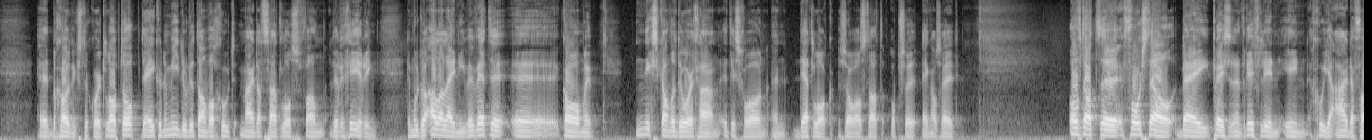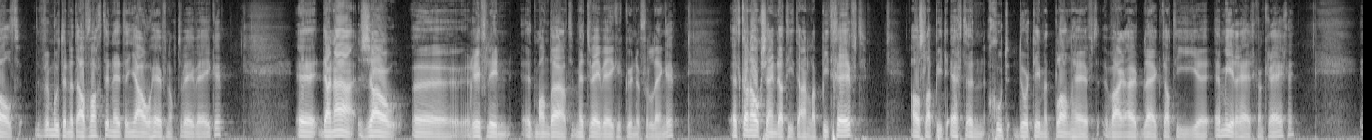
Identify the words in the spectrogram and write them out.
Het begrotingstekort loopt op. De economie doet het dan wel goed, maar dat staat los van de regering. Er moeten allerlei nieuwe wetten uh, komen. Niks kan er doorgaan. Het is gewoon een deadlock, zoals dat op zijn Engels heet. Of dat uh, voorstel bij president Rivlin in goede aarde valt, we moeten het afwachten. Net en jou heeft nog twee weken. Uh, daarna zou uh, Rivlin het mandaat met twee weken kunnen verlengen. Het kan ook zijn dat hij het aan Lapid geeft. Als Lapid echt een goed doortimmerd plan heeft, waaruit blijkt dat hij een meerderheid kan krijgen.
